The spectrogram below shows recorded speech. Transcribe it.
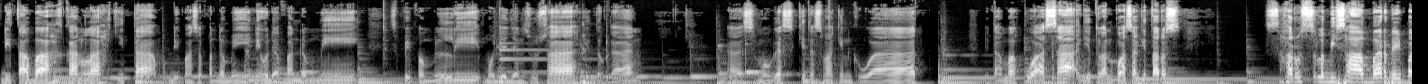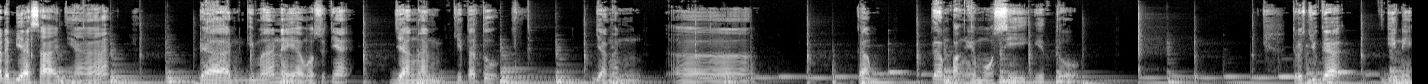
ditabahkanlah kita di masa pandemi ini udah pandemi sepi pembeli mau jajan susah gitu kan. Uh, semoga kita semakin kuat ditambah puasa gitu kan. Puasa kita harus harus lebih sabar daripada biasanya. Dan gimana ya maksudnya jangan kita tuh jangan uh, gampang emosi gitu. Terus juga gini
